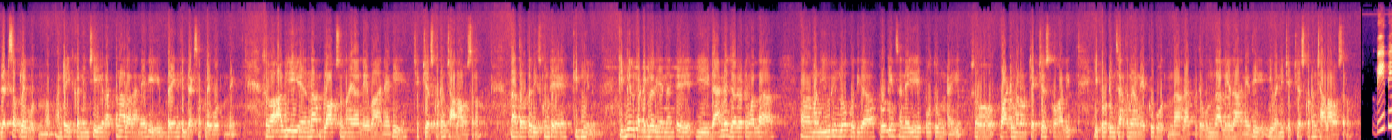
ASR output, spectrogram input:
బ్లడ్ సప్లై పోతుందో అంటే ఇక్కడ నుంచి రక్తనాళాలు అనేవి బ్రెయిన్కి బ్లడ్ సప్లై పోతుంది. సో అవి ఏదైనా బ్లాక్స్ ఉన్నాయా లేవా అనేది చెక్ చేసుకోవడం చాలా అవసరం. దాని తర్వాత తీసుకుంటే కిడ్నీలు. కిడ్నీలు పర్టికులర్గా ఏంటంటే ఈ డ్యామేజ్ జరగటం వల్ల మన యూరిన్లో కొద్దిగా ప్రోటీన్స్ అనేవి పోతూ ఉంటాయి. సో వాటిని మనం చెక్ చేసుకోవాలి. ఈ ప్రోటీన్ శాతం ఏమైనా ఎక్కువ పోతుందా లేకపోతే ఉందా లేదా అనేది ఇవన్నీ చెక్ చేసుకోవడం చాలా అవసరం. బీపీ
